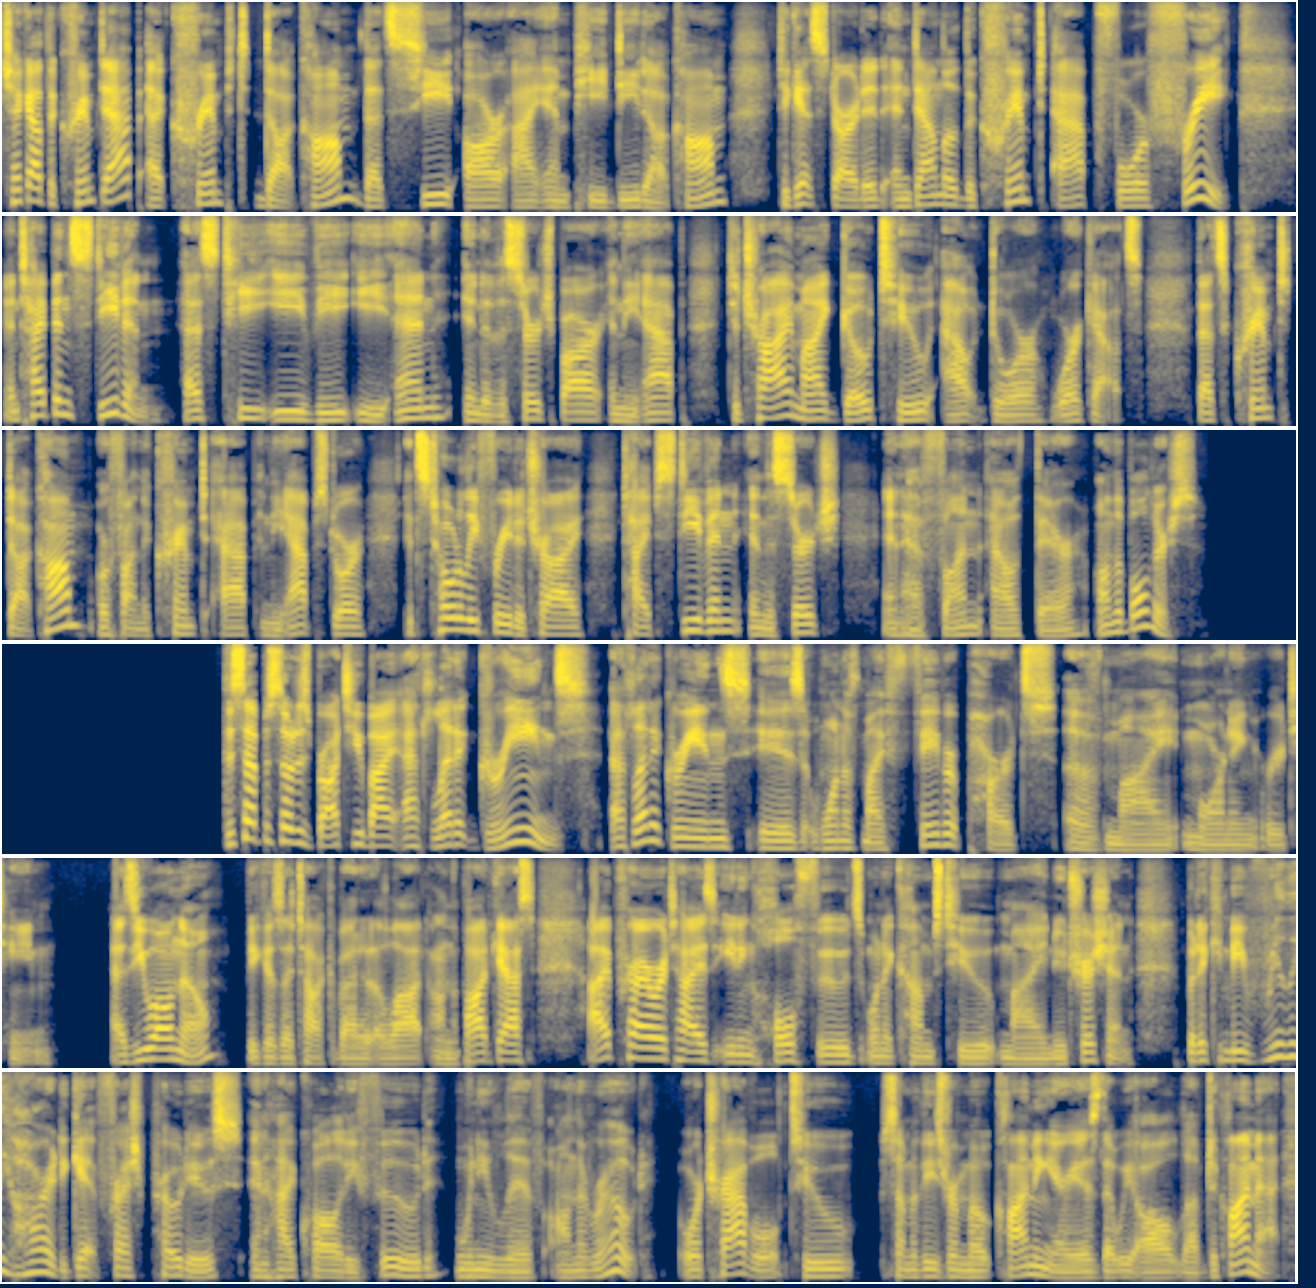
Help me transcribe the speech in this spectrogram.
Check out the Crimpd app at crimpd.com. That's C R I M P D.com to get started and download the Crimpd app for free. And type in Steven, S T E V E N, into the search bar in the app to try my go to outdoor workouts. That's crimpd.com or find the Crimpd app in the App Store. It's totally free to try. Type Steven in the search and have fun out there on the boulders. This episode is brought to you by Athletic Greens. Athletic Greens is one of my favorite parts of my morning routine. As you all know, because I talk about it a lot on the podcast, I prioritize eating whole foods when it comes to my nutrition. But it can be really hard to get fresh produce and high quality food when you live on the road or travel to some of these remote climbing areas that we all love to climb at.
